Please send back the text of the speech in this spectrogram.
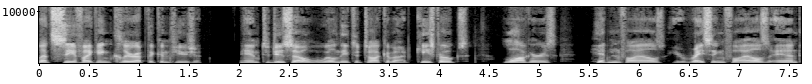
Let's see if I can clear up the confusion. And to do so, we'll need to talk about keystrokes, loggers, hidden files, erasing files, and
